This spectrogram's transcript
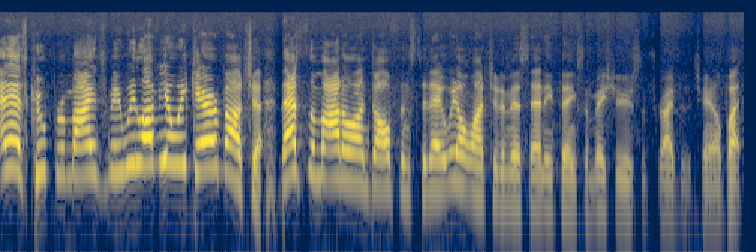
And as Coop reminds me, we love you, we care about you. That's the motto on Dolphins today. We don't want you to miss anything, so make sure you subscribe to the channel. But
